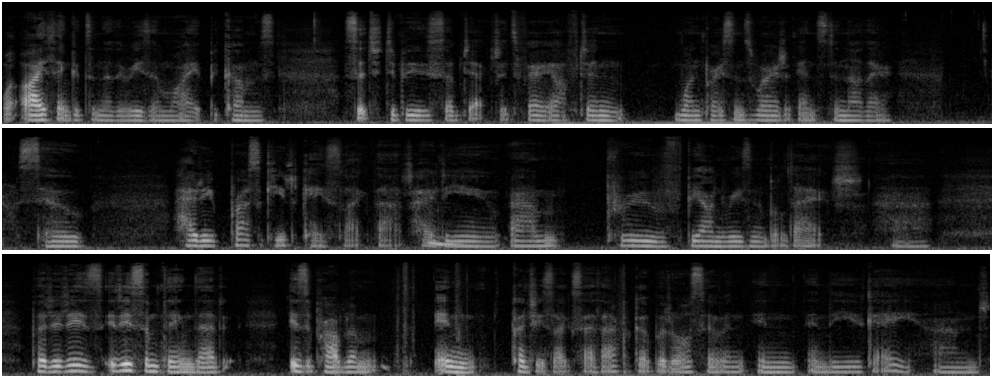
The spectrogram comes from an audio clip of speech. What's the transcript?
well, I think it's another reason why it becomes such a taboo subject. It's very often one person's word against another. So, how do you prosecute a case like that? How mm. do you um, prove beyond reasonable doubt? Uh, but it is it is something that is a problem in countries like South Africa, but also in, in, in the UK and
